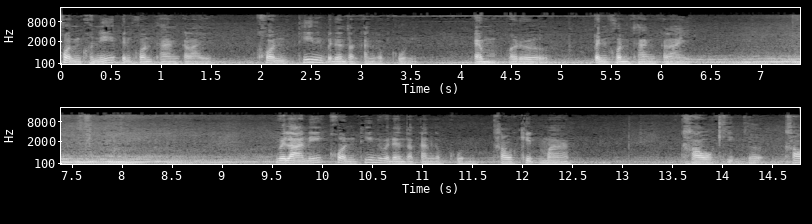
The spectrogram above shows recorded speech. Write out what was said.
คนคนนี้เป็นคนทางไกล คนที่มีประเด็นต่อกันกับคุณ Emperor เป็นคนทางไกล เวลานี้คนที่มีประเด็นต่อกันกับคุณ เขาคิดมาก เขาคิดเยอะเขา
